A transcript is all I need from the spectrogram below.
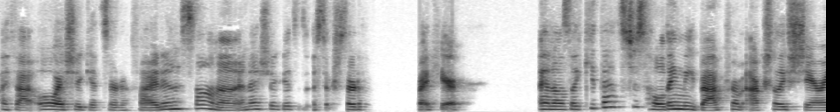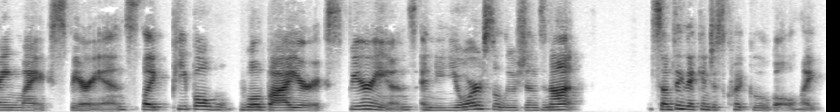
i thought oh i should get certified in asana and i should get certified right here and I was like, that's just holding me back from actually sharing my experience. Like, people will buy your experience and your solutions, not something they can just quick Google. Like,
